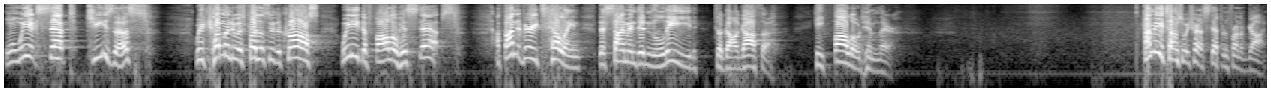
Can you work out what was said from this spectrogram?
When we accept Jesus, we come into his presence through the cross, we need to follow his steps. I find it very telling that Simon didn't lead to Golgotha, he followed him there. How many times do we try to step in front of God?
